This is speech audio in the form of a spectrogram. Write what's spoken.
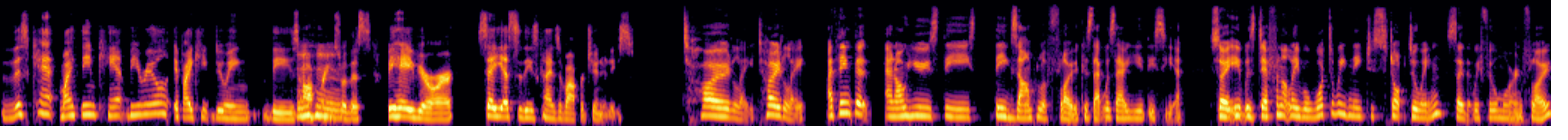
this can't my theme can't be real if I keep doing these mm-hmm. offerings or this behavior or say yes to these kinds of opportunities. Totally, totally. I think that, and I'll use the the example of flow because that was our year this year. So it was definitely, well, what do we need to stop doing so that we feel more in flow?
